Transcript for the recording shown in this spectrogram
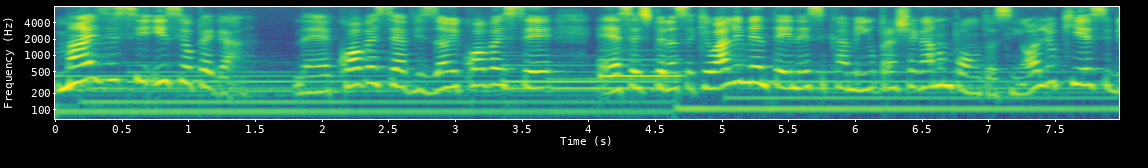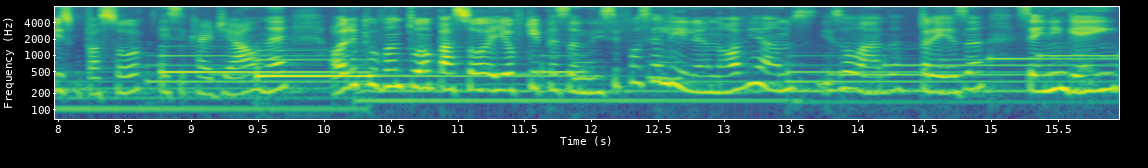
Mas e se, e se eu pegar? Né? Qual vai ser a visão e qual vai ser essa esperança que eu alimentei nesse caminho para chegar num ponto assim? Olha o que esse bispo passou, esse cardeal, né? Olha o que o Vantuan passou e eu fiquei pensando, e se fosse a Lilian, nove anos, isolada, presa, sem ninguém,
